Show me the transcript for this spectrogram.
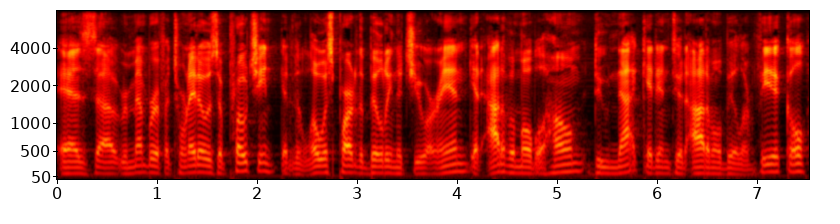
As uh, remember, if a tornado is approaching, get to the lowest part of the building that you are in, get out of a mobile home, do not get into an automobile or vehicle.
